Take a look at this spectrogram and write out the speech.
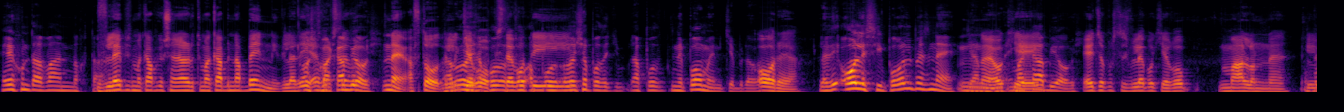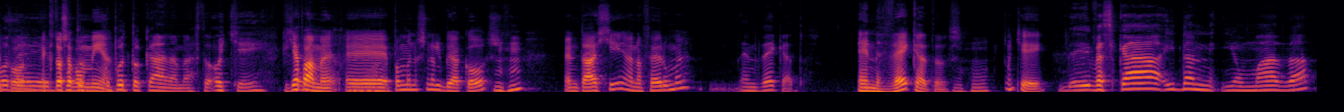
έχουν ταβάνι οχτά. Βλέπεις με κάποιο σενάριο ότι η Μακάμπι να μπαίνει. Δηλαδή, Όχι, εγώ Μακάμπι πιστεύω... όχι. Ναι, αυτό. Δηλαδή, και όχι, εγώ από- πιστεύω από- ότι. από- όχι από, εδώ και- από την επόμενη και μπρος. Ωραία. Δηλαδή όλες οι υπόλοιπες ναι. Για Ναι, μένα. οκ. Η Μακάμπι όχι. Έτσι όπως τις βλέπω και εγώ, μάλλον ναι. Οπότε, λοιπόν, εκτός από το- μία. Οπότε το κάναμε αυτό. Οκ. Για πάμε. Ε, Ναι. Επόμενος είναι Ολυμπιακός. Μμμ. Εντάξει, αναφέρουμε. Ενδέκατος. Ενδέκατος. Μμμ. Οκ. Ε, βασικά ήταν η ομάδα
